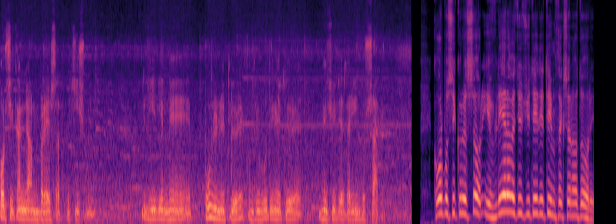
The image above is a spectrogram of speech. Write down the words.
por që kanë lanë mbresa të fuqishme në lidhje me punën e tyre, kontributin e tyre në qytetarinë durrsake. Korpusi kryesor i vlerave të qytetit tim, thekson autori,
